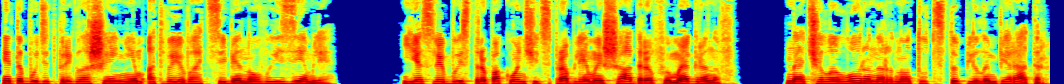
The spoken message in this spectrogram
это будет приглашением отвоевать себе новые земли. Если быстро покончить с проблемой шадеров и мегранов, Начала Лоренор, но тут вступил император.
